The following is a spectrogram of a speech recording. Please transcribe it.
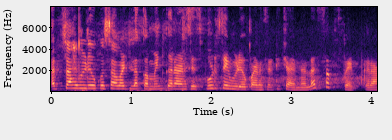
आजचा हा व्हिडिओ कसा वाटला? कमेंट करा आणि तसेच पुढचे व्हिडिओ पाहण्यासाठी चॅनलला सबस्क्राईब करा.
